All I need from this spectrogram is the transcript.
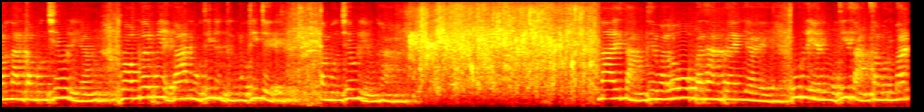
กำนันตำบลเชี่ยวเหลียง พร้อมด้วยผู้ใหญ่บ้านหมู่ที่หนึ่งถึงหมู่ที่เจ็ดตำบลเชี่ยวเหลียงค่ะ นายสังเทวโลกประธานแปลงใหญ่ ผู้เรียนหมู่ที่สามตำบลบ้าน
